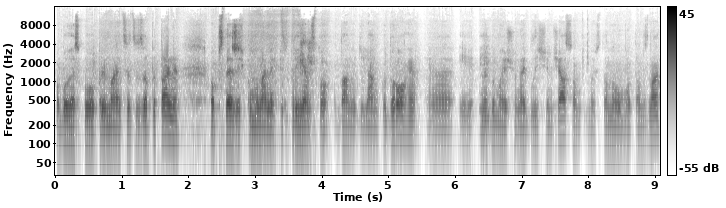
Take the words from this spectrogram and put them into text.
Обов'язково приймається це запитання, обстежить комунальне підприємство дану ділянку дороги. Е, І я думаю, що найближчим часом ми встановимо там знак.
